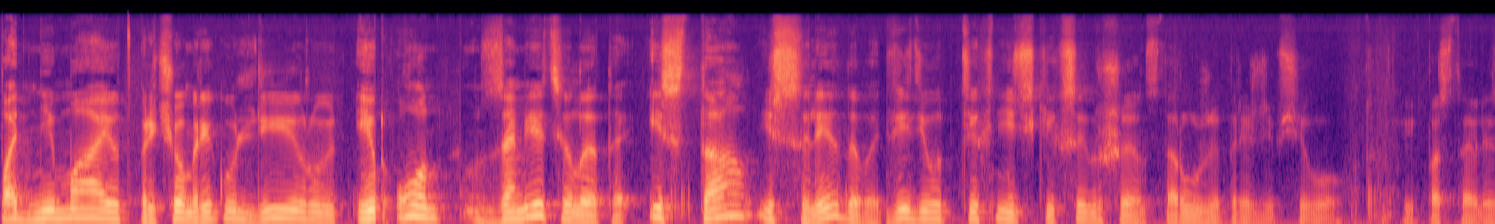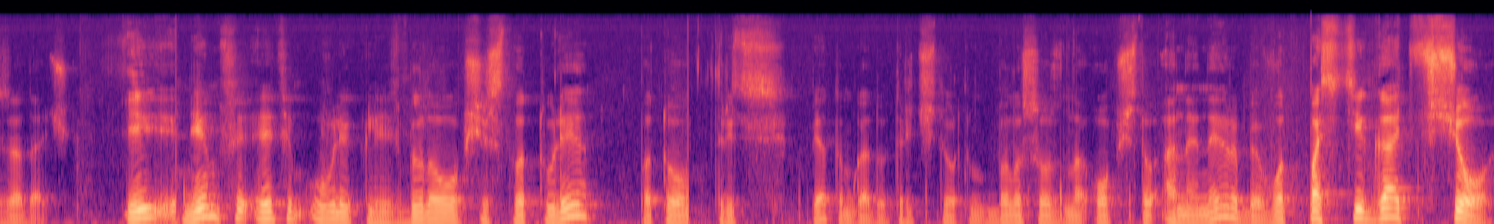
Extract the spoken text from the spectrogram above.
поднимают, причем регулируют. И он заметил это и стал исследовать в виде вот технических совершенств, оружия прежде всего, и поставили задачу. И немцы этим увлеклись. Было общество Туле, потом в 30 1935 году, 1934 было создано общество Аненербе, вот постигать все.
